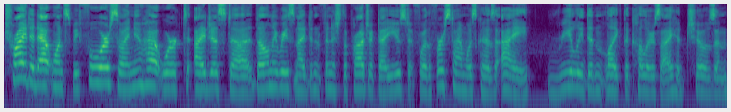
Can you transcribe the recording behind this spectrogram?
tried it out once before, so I knew how it worked. I just uh, the only reason I didn't finish the project I used it for the first time was because I really didn't like the colors I had chosen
